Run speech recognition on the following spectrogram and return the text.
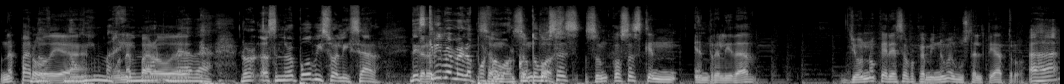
Una parodia. No, me imagino una parodia. nada. No, o sea, no lo puedo visualizar. Descríbemelo, por favor, son cosas, Son cosas que en, realidad yo no quería hacer porque a mí no me gusta el teatro. Ajá.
